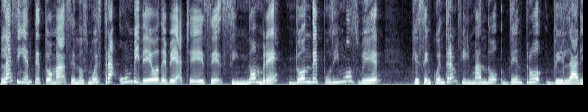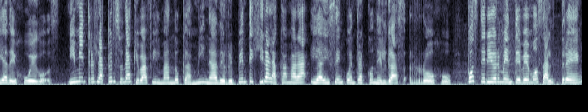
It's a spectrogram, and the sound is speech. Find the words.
La siguiente toma se nos muestra un video de VHS sin nombre donde pudimos ver que se encuentran filmando dentro del área de juegos. Y mientras la persona que va filmando camina, de repente gira la cámara y ahí se encuentra con el gas rojo. Posteriormente vemos al tren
